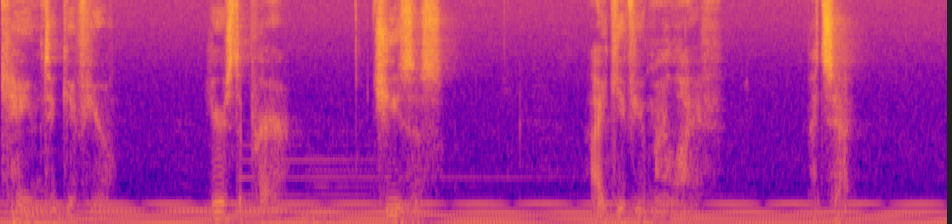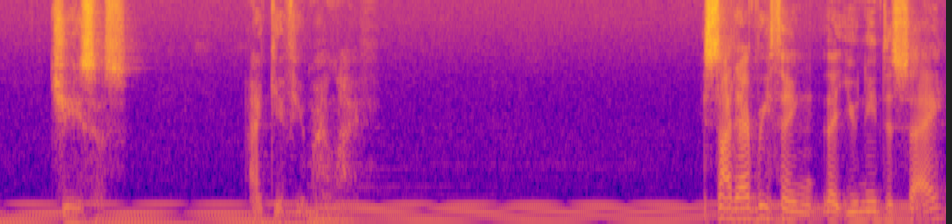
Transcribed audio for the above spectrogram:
came to give you. Here's the prayer Jesus, I give you my life. That's it. Jesus, I give you my life. It's not everything that you need to say,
